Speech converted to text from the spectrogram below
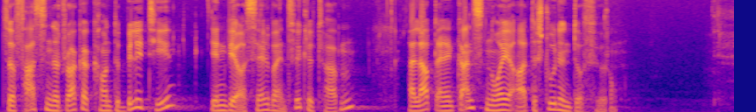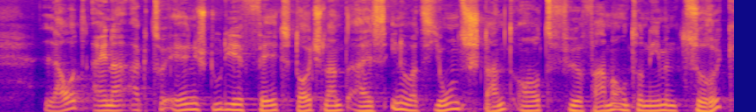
zur Erfassung der Drug Accountability, den wir auch selber entwickelt haben, erlaubt eine ganz neue Art der Studiendurchführung. Laut einer aktuellen Studie fällt Deutschland als Innovationsstandort für Pharmaunternehmen zurück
